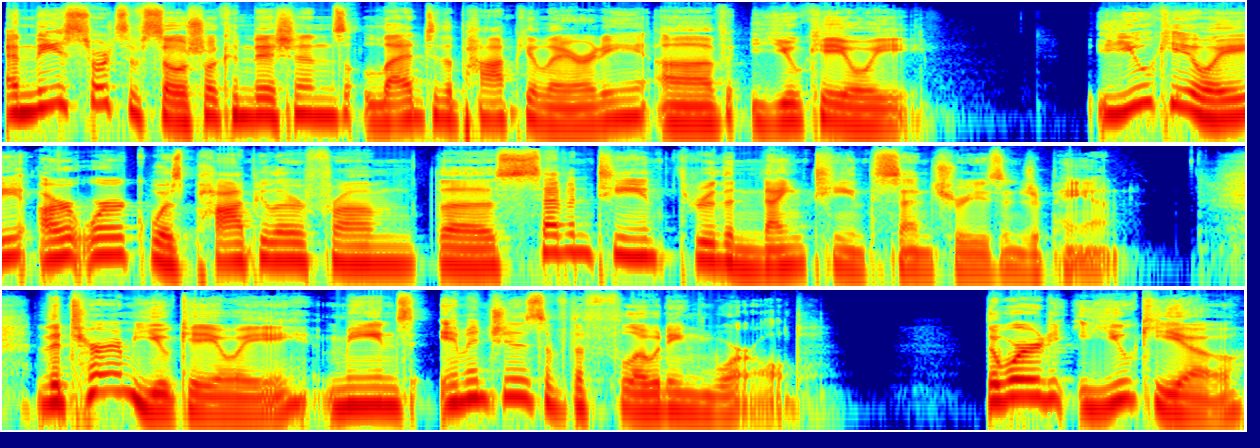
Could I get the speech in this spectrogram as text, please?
And these sorts of social conditions led to the popularity of ukiyo-e. Ukiyo-e artwork was popular from the 17th through the 19th centuries in Japan. The term ukiyo-e means images of the floating world. The word ukiyo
